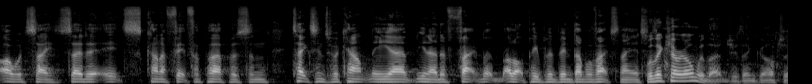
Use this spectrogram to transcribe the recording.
I would say, so that it's kind of fit for purpose and takes into account the, uh, you know, the fact that a lot of people have been double vaccinated. Will they carry on with that, do you think, after,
